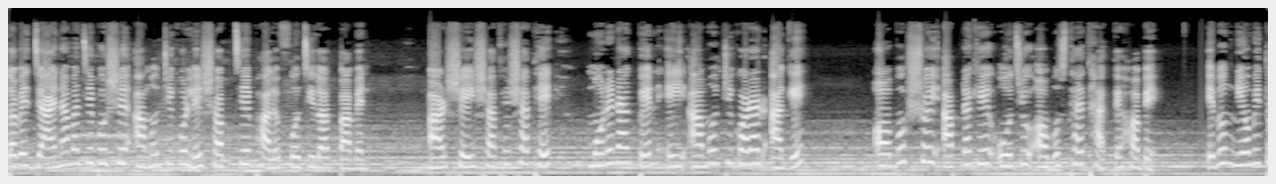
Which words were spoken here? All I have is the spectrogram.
তবে জায়নামাজে বসে আমলটি করলে সবচেয়ে ভালো ফজিলত পাবেন। আর সেই সাথে সাথে মনে রাখবেন, এই আমলটি করার আগে অবশ্যই আপনাকে অজু অবস্থায় থাকতে হবে এবং নিয়মিত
